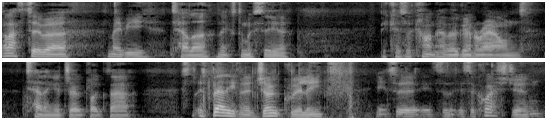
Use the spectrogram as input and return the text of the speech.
I'll have to uh, maybe tell her next time I see her because I can't have her going around telling a joke like that. It's, it's barely even a joke, really. It's a it's a it's a question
